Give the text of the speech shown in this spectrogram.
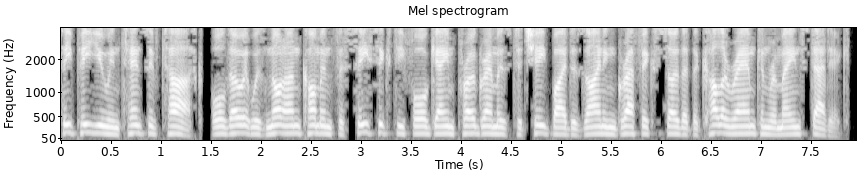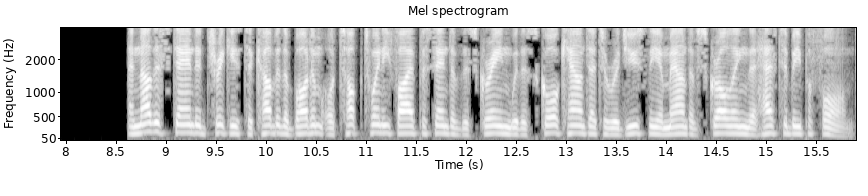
CPU-intensive task, although it was not uncommon for C64 game programmers to cheat by designing graphics so that the color RAM can remain static. Another standard trick is to cover the bottom or top 25% of the screen with a score counter to reduce the amount of scrolling that has to be performed.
